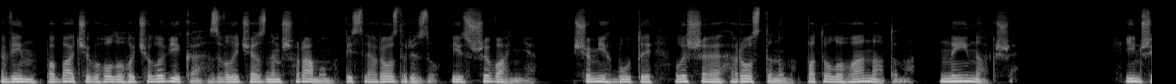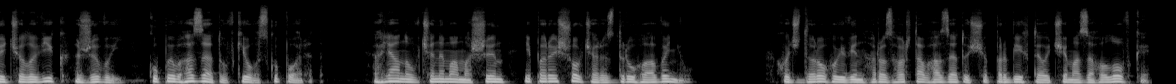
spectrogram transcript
Він побачив голого чоловіка з величезним шрамом після розрізу і зшивання, що міг бути лише розтином патологоанатома, не інакше. Інший чоловік, живий, купив газету в кіоску поряд, глянув, чи нема машин, і перейшов через другу авеню. Хоч дорогою він розгортав газету, щоб пробігти очима заголовки,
